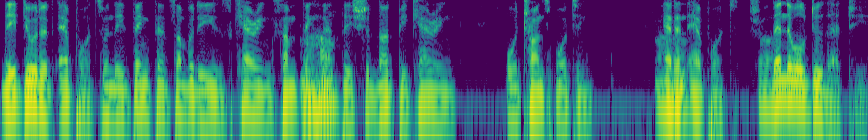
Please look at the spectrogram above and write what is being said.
They do it at airports when they think that somebody is carrying something Uh-huh. that they should not be carrying or transporting at an airport. Sure. Then they will do that to you.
